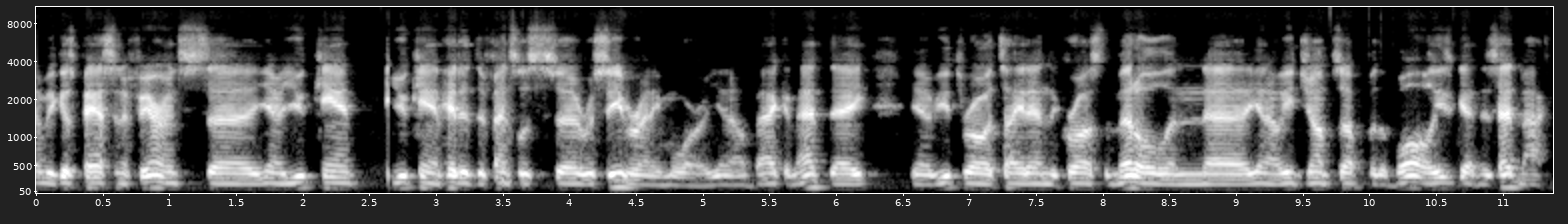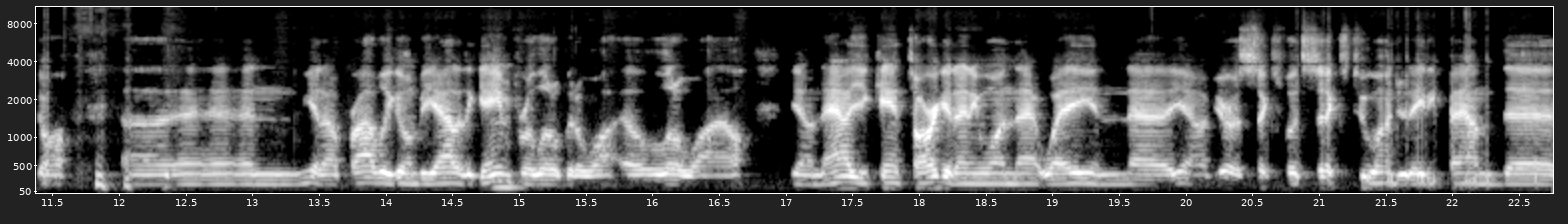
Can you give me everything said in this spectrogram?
know, because pass interference, uh, you know, you can't you can't hit a defenseless uh, receiver anymore. You know, back in that day, you know, if you throw a tight end across the middle and uh, you know he jumps up for the ball, he's getting his head knocked off, and, and, you know probably going to be out of the game for a little bit of while, a little while you know now you can't target anyone that way and uh, you know if you're a six foot six 280 pound uh,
